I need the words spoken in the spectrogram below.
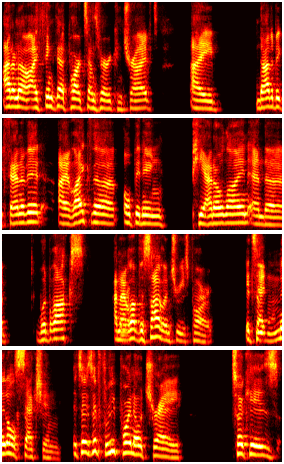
I don't know. I think that part sounds very contrived. I not a big fan of it. I like the opening piano line and the woodblocks, and I love the silent trees part. It's that middle section. It's as if 3.0 Trey took his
